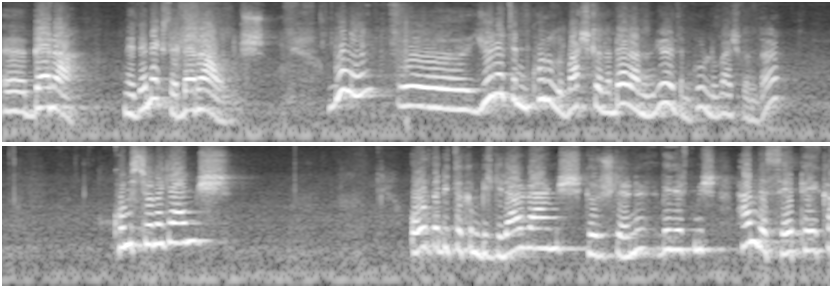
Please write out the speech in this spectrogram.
e, Bera. Ne demekse Bera olmuş. Bunun e, yönetim kurulu başkanı, Bera'nın yönetim kurulu başkanı da komisyona gelmiş. Orada bir takım bilgiler vermiş, görüşlerini belirtmiş. Hem de SPK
